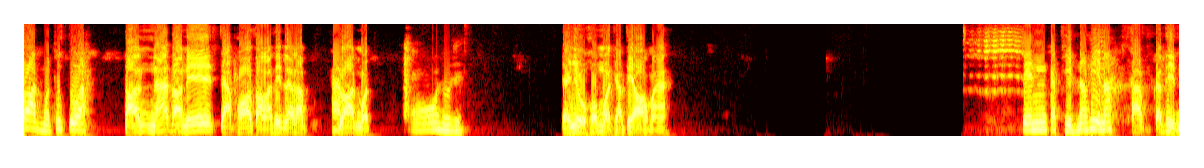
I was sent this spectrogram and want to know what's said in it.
รอดหมดทุกตัว ตอนนะตอนนี้จะพอสองอาทิตย์แล้วครับ ครับ รอดหมด โอ้ดูดิ ยังอยู่ครบหมดครับที่ออกมา เป็นกระถินเนาะพี่เนาะครับกระถิน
